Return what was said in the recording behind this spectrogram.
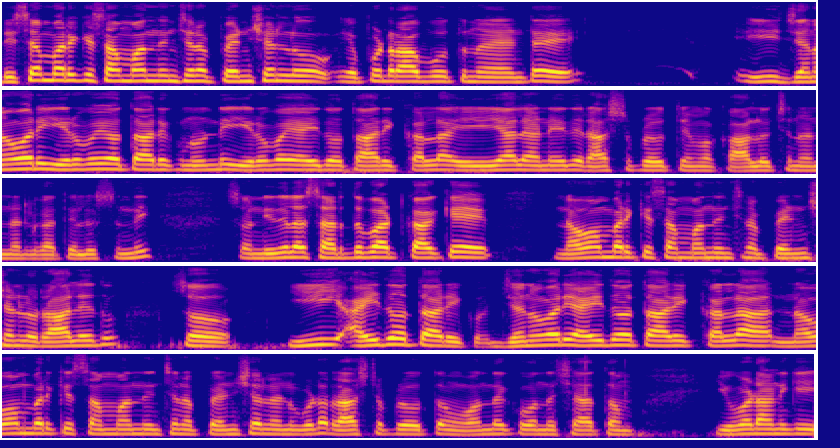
డిసెంబర్కి సంబంధించిన పెన్షన్లు ఎప్పుడు రాబోతున్నాయంటే ఈ జనవరి ఇరవయో తారీఖు నుండి ఇరవై ఐదో తారీఖు కల్లా వేయాలి అనేది రాష్ట్ర ప్రభుత్వం యొక్క ఆలోచన అన్నట్లుగా తెలుస్తుంది. సో నిధుల సర్దుబాటు కాకే నవంబర్కి సంబంధించిన పెన్షన్లు రాలేదు. సో ఈ ఐదో తారీఖు జనవరి ఐదో తారీఖు కల్లా నవంబర్కి సంబంధించిన పెన్షన్లను కూడా రాష్ట్ర ప్రభుత్వం వందకి వంద శాతం ఇవ్వడానికి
